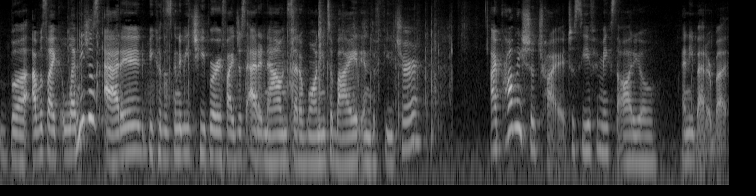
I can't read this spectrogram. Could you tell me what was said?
but I was like, let me just add it because it's gonna be cheaper if I just add it now instead of wanting to buy it in the future. I probably should try it to see if it makes the audio any better, but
